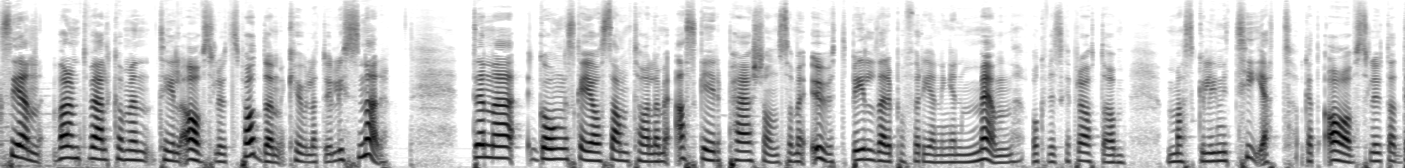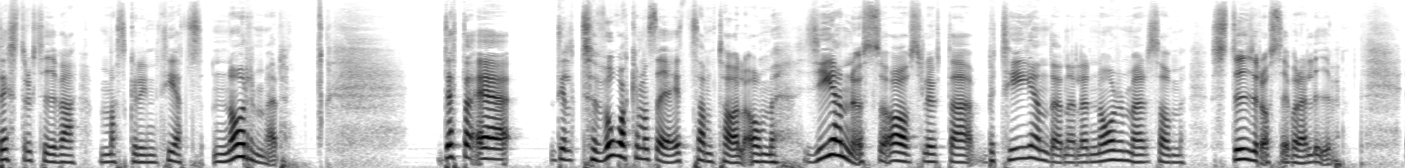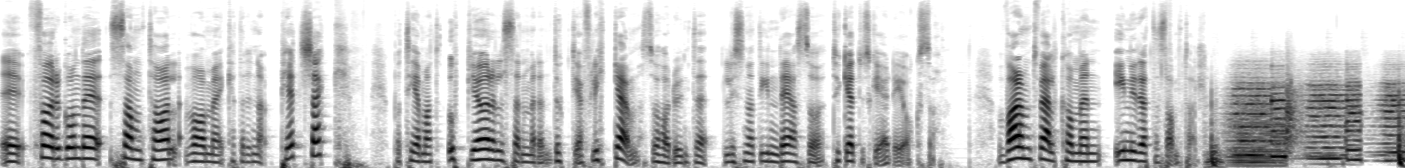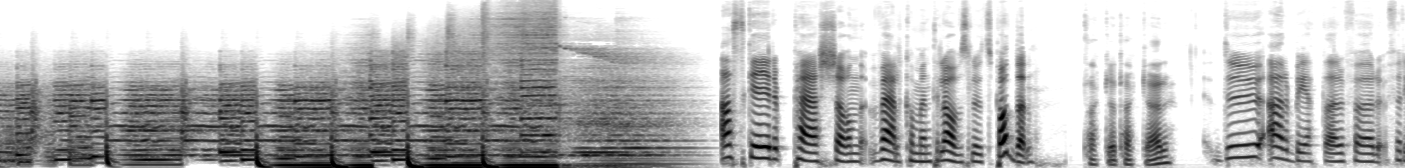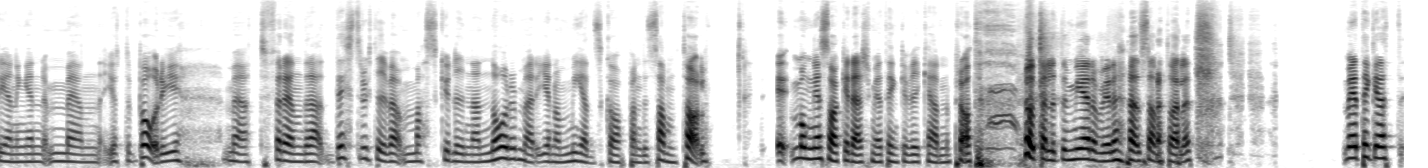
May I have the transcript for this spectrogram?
dags igen. Varmt välkommen till Avslutspodden. Kul att du lyssnar. Denna gång ska jag samtala med Asgeir Persson som är utbildare på föreningen Män och vi ska prata om maskulinitet och att avsluta destruktiva maskulinitetsnormer. Detta är del två kan man säga i ett samtal om genus och avsluta beteenden eller normer som styr oss i våra liv. Eh, föregående samtal var med Katarina Pietschak på temat uppgörelsen med den duktiga flickan. Så har du inte lyssnat in det så tycker jag att du ska göra det också. Varmt välkommen in i detta samtal. Asgeir Persson, välkommen till Avslutspodden. Tackar, tackar. Du arbetar för föreningen Män Göteborg med att förändra destruktiva maskulina normer genom medskapande samtal. Eh, många saker där som jag tänker vi kan prata, prata lite mer om i det här samtalet. Men jag tänker att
